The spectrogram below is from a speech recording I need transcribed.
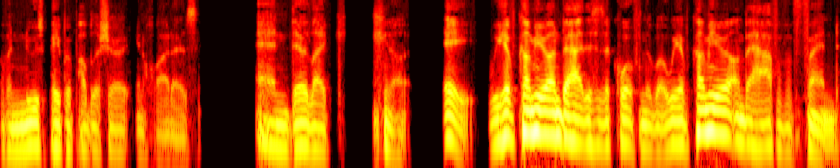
of a newspaper publisher in Juarez, and they're like, you know, hey, we have come here on behalf. This is a quote from the book. We have come here on behalf of a friend.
